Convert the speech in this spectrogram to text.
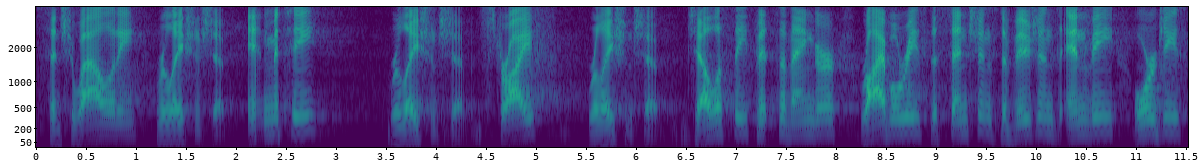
sensuality, relationship. Enmity, relationship. Strife, relationship. Jealousy, fits of anger, rivalries, dissensions, divisions, envy, orgies,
